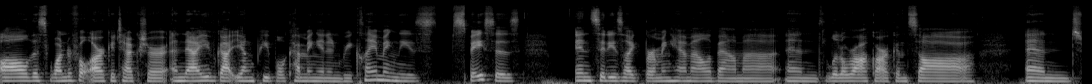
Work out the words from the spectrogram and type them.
all this wonderful architecture. And now you've got young people coming in and reclaiming these spaces in cities like Birmingham, Alabama, and Little Rock, Arkansas, and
